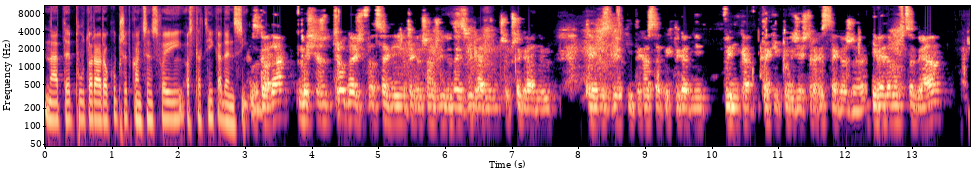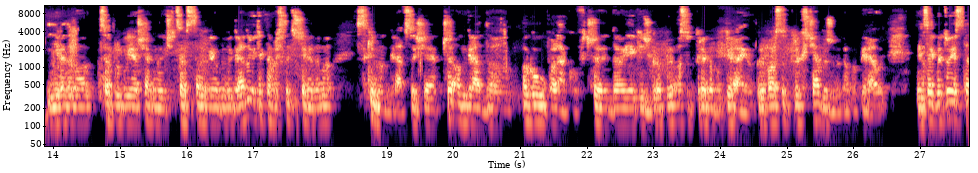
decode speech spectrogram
na te półtora roku przed końcem swojej ostatniej kadencji. Zgoda. Myślę, że trudność w ocenieniu tego, czy Andrzej Duda jest wygranym czy przegranym tej rozgrywki tych ostatnich tygodni wynika, tak jak powiedziałeś, trochę z tego, że nie wiadomo w co gra, i nie wiadomo, co próbuje osiągnąć, co stanowiłoby wygraną i tak naprawdę też nie wiadomo, z kim on gra. W sensie, czy on gra do ogółu Polaków, czy do jakiejś grupy osób, które go popierają, grupy osób, które chciałby, żeby go popierały. Więc jakby tu jest ta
